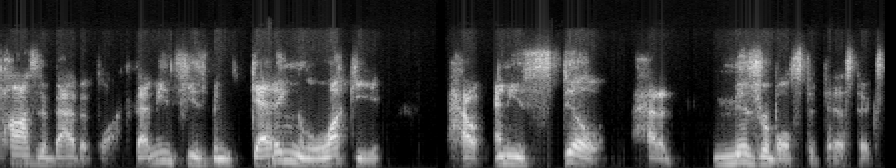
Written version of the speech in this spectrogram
positive BABIP block. That means he's been getting lucky, how and he's still had a miserable statistics.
